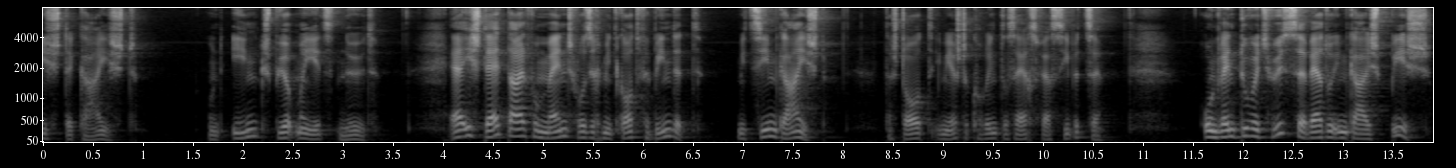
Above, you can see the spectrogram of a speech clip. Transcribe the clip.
ist der Geist. Und ihn spürt man jetzt nicht. Er ist der Teil vom Mensch, wo sich mit Gott verbindet, mit seinem Geist. Das steht im 1. Korinther 6, Vers 17. Und wenn du willst wissen, wer du im Geist bist,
